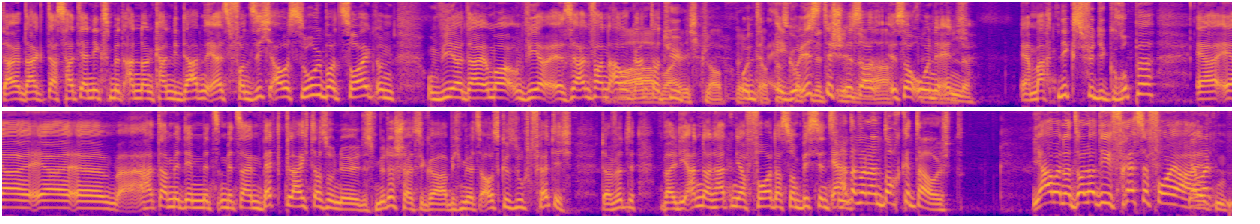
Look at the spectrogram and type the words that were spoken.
Da, da, das hat ja nichts mit anderen Kandidaten. Er ist von sich aus so überzeugt und, und wie er da immer, wie er, ist ja einfach ein arroganter aber Typ. ich glaub- ich und glaub, egoistisch ist er, ist er ohne. Ende. Er macht nichts für die Gruppe. Er, er, er äh, hat da mit, dem, mit, mit seinem Bett gleich da so, nö, das ist mir doch scheißegal, habe ich mir jetzt ausgesucht, fertig. Da wird, weil die anderen hatten ja vor, das so ein bisschen zu. er hat aber dann doch getauscht. Ja, aber dann soll er die Fresse vorher Ja, halten.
